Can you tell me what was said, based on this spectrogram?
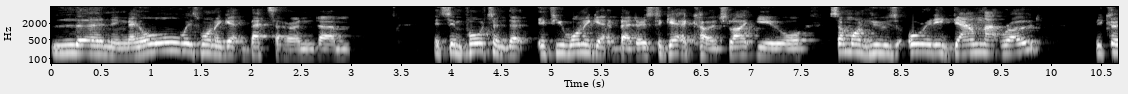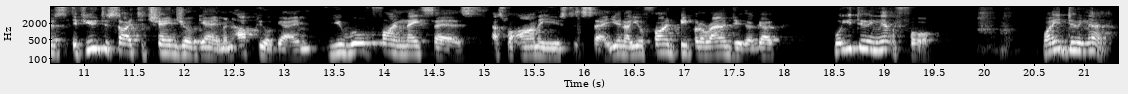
learning. They always want to get better, and um, it's important that if you want to get better is to get a coach like you or someone who's already down that road because if you decide to change your game and up your game you will find naysayers. That's what arnie used to say. You know you'll find people around you that go what are you doing that for? Why are you doing that?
